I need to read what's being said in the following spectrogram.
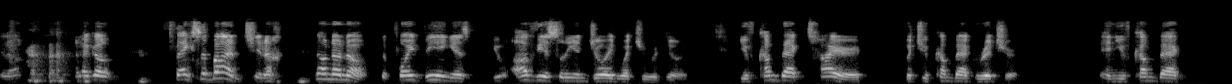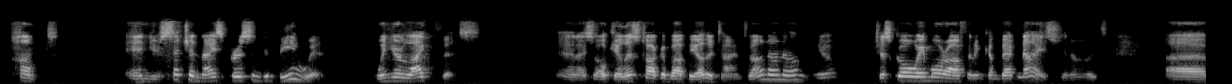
you know? and I go, thanks a bunch, you know? No, no, no. The point being is you obviously enjoyed what you were doing. You've come back tired, but you've come back richer and you've come back pumped and you're such a nice person to be with when you're like this. And I said, okay, let's talk about the other times. No, no, no, you know, just go away more often and come back nice, you know. Uh,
